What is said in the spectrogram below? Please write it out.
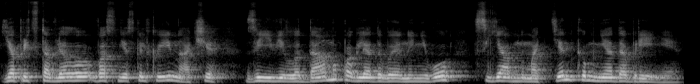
«Я представляла вас несколько иначе», – заявила дама, поглядывая на него с явным оттенком неодобрения.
